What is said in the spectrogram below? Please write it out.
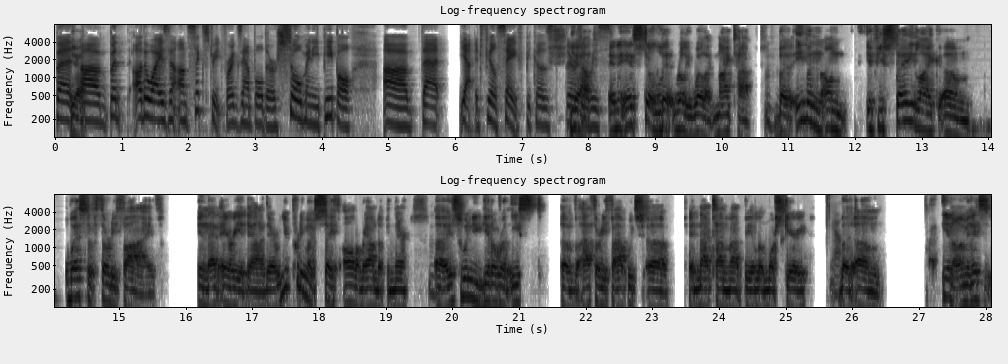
But Yeah. uh, but otherwise, on Sixth Street, for example, there are so many people uh, that yeah, it feels safe because there's yeah, always and it's still lit really well at nighttime. Mhm. But even on, if you stay like um, west of 35 in that area down in there, you're pretty much safe all around up in there. Mhm. Uh, it's when you get over the east of I-35, which uh, at nighttime might be a little more scary. Yeah. But um, you know, I mean, it's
